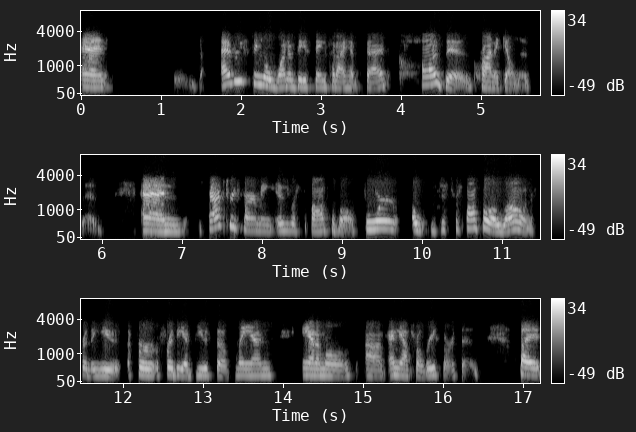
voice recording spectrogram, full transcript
And every single one of these things that I have said causes chronic illnesses. And factory farming is responsible for just responsible alone for the use for, for the abuse of land, animals, um, and natural resources. But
